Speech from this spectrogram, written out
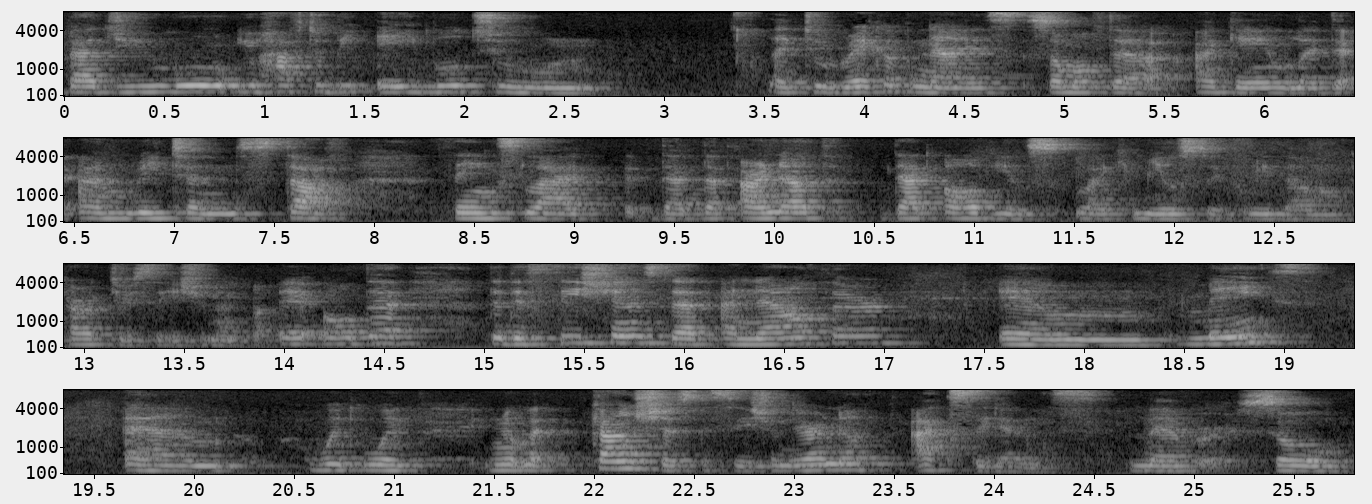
but you you have to be able to like to recognize some of the again like the unwritten stuff things like that that are not that obvious like music rhythm characterization and uh, all the the decisions that an author um, makes um, with with you know like conscious decision they are not accidents never so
